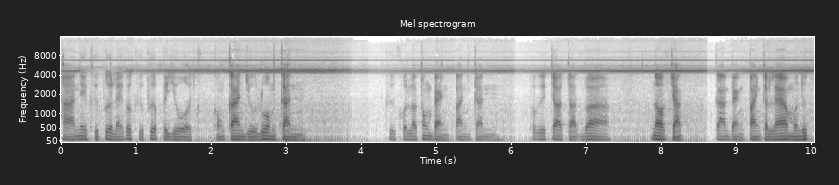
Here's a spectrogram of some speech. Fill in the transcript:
ทานนี่คือเพื่ออะไรก็คือเพื่อประโยชน์ของการอยู่ร่วมกัน คือคนเราต้องแบ่งปันกัน พระพุทธเจ้าตรัสว่านอกจากการแบ่งปันกันแล้ว มนุษย์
